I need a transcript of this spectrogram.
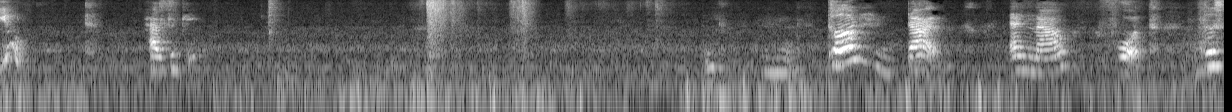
Cute. Have to keep. Third done. And now fourth. This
